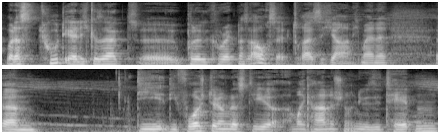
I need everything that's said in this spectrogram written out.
Aber das tut ehrlich gesagt äh, Political Correctness auch seit 30 Jahren. Ich meine, ähm, die, die Vorstellung, dass die amerikanischen Universitäten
